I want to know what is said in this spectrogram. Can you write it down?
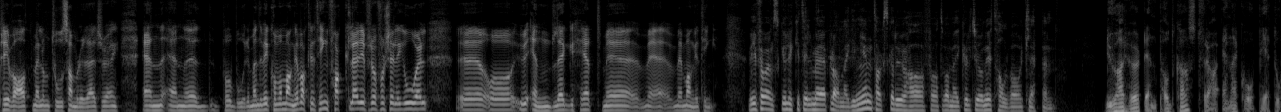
privat mellom to samlere, tror jeg, enn en eh, på bordet. Men det vil komme mange vakre ting. Fakler fra forskjellige OL, eh, og uendelighet med, med, med mange ting. Vi får ønske lykke til med planleggingen. Takk skal du ha for at du var med i Kulturnytt, Halvor Kleppen. Du har hørt en podkast fra NRK P2.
